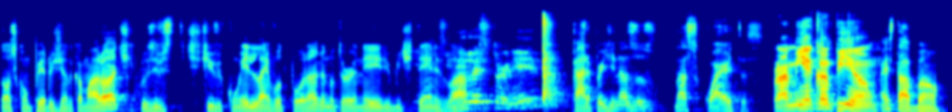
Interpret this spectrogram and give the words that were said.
nosso companheiro Jean do Camarote. Inclusive, estive com ele lá em Votuporanga, no torneio de beach tênis lá. esse torneio? Cara, perdi nas, nas quartas. Pra mim é campeão. Mas tá bom.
